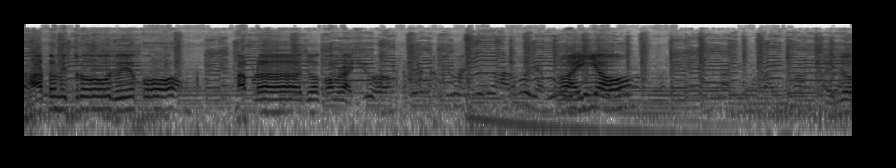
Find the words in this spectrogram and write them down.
હા તો મિત્રો જોઈએ કો આપણે જો કામ રાખ્યું તો આવી. ગયા અહીં જો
